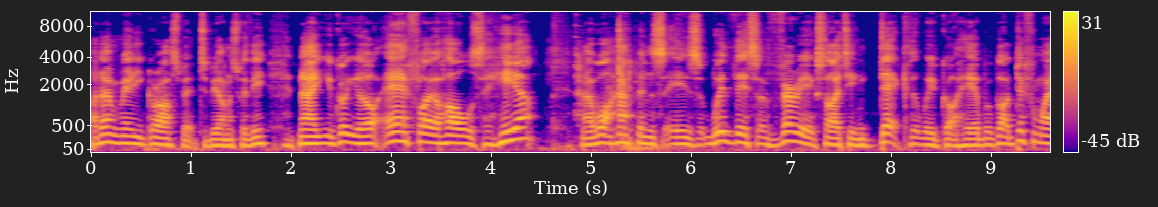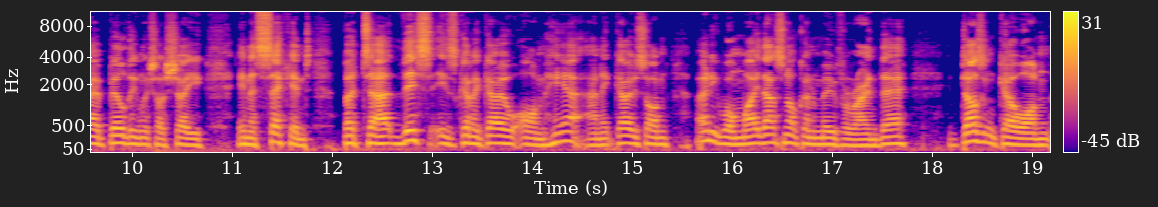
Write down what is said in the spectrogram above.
I don't really grasp it to be honest with you. Now you've got your airflow holes here. Now what happens is with this very exciting deck that we've got here, we've got a different way of building which I'll show you in a second. But uh, this is going to go on here and it goes on only one way. That's not going to move around there. It doesn't go on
